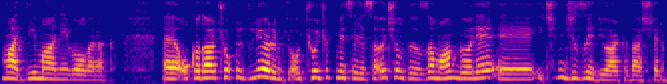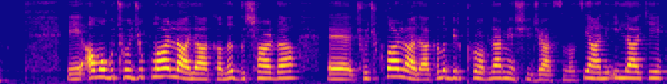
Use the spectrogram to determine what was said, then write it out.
maddi manevi olarak. E, o kadar çok üzülüyorum ki o çocuk meselesi açıldığı zaman böyle e, içim cız ediyor arkadaşlarım. E, ama bu çocuklarla alakalı dışarıda e, çocuklarla alakalı bir problem yaşayacaksınız. Yani illaki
